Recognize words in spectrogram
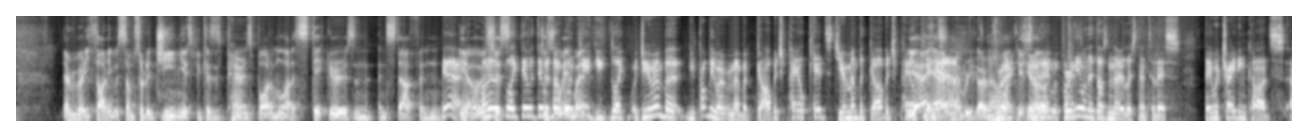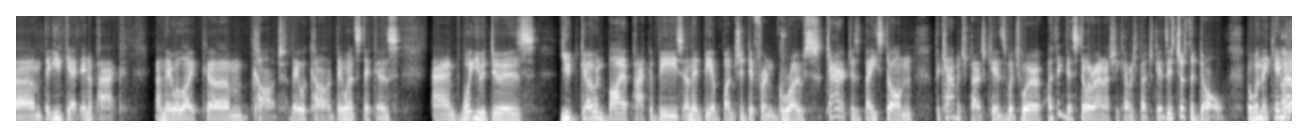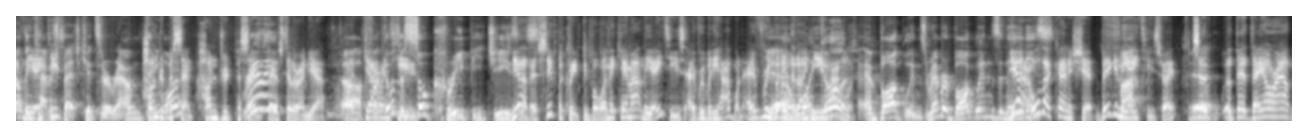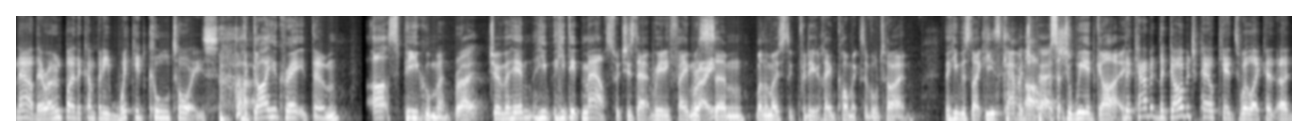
He, Everybody thought he was some sort of genius because his parents bought him a lot of stickers and, and stuff, and Yeah, you know, it I was mean, just like there, there just was that way one kid. You like? Do you remember? You probably won't remember Garbage Pail Kids. Do you remember Garbage Pail Yeah, Kids? yeah, I remember garbage Oh Pail my Kids. So yeah. they were, for anyone that doesn't know, listening to this, they were trading cards um, that you'd get in a pack, and they were like um, card. They were card. They weren't stickers. And what you would do is you'd go and buy a pack of these, and there'd be a bunch of different gross characters based on the Cabbage Patch Kids, which were I think they're still around actually. Cabbage Patch Kids. It's just a doll. But when they came I out I don't in think the Cabbage eighties. Patch Kids are around. Hundred anymore. percent, hundred percent. Really? They're still around. Yeah, Oh, I fuck, guarantee those are so creepy. Jesus. yeah, they're super creepy. But when they came out in the eighties, everybody had one. Everybody Yeah. that Oh I my knew God. had one. and Boglins. Remember Boglins in the Yeah, 80s? all that kind of shit. Big in the eighties, right? So uh, they, they are out now. They're owned by the company Wicked Cool Toys. the guy who created them, Art Spiegelman. Right. Do you remember him? He he did Mouse, which is that really famous, Right. um, one of the most critically acclaimed comics of all time. But he was like He's Cabbage oh, Patch. such a weird guy. the cabbage, the Garbage Pail Kids were like a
